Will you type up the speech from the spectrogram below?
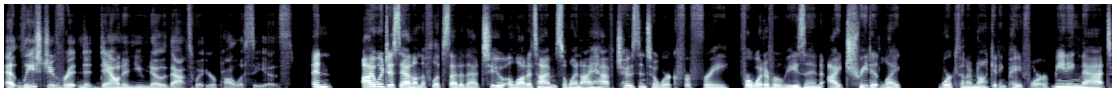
at least you've written it down and you know that's what your policy is. And I would just add on the flip side of that too, a lot of times when I have chosen to work for free for whatever reason, I treat it like work that I'm not getting paid for, meaning that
